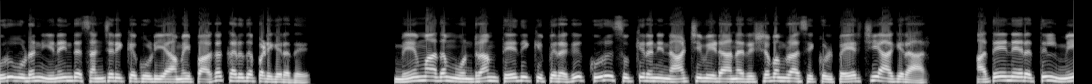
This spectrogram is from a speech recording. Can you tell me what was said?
குருவுடன் இணைந்த சஞ்சரிக்கக்கூடிய அமைப்பாக கருதப்படுகிறது. மே மாதம் ஒன்றாம் தேதிக்கு பிறகு குரு சுக்கிரனின் ஆட்சி வீடான ரிஷபம் ராசிக்குள் பெயர்ச்சி ஆகிறார். அதே நேரத்தில் மே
